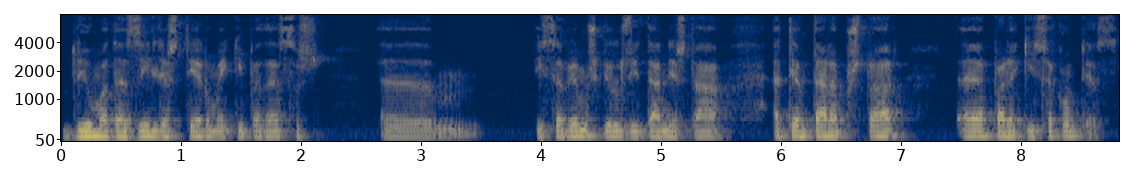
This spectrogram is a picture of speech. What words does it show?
de uma das ilhas, ter uma equipa dessas. Um, e sabemos que o Lusitânia está a tentar apostar uh, para que isso aconteça.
